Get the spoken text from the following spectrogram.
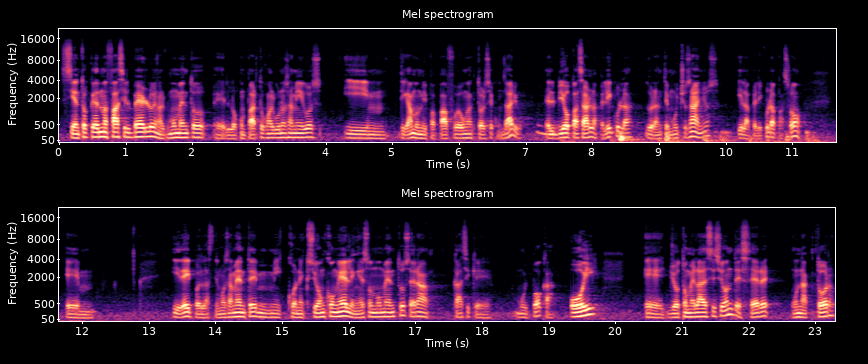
siento que es más fácil verlo, en algún momento eh, lo comparto con algunos amigos y digamos, mi papá fue un actor secundario. Él vio pasar la película durante muchos años y la película pasó. Em, y de ahí, pues lastimosamente, mi conexión con él en esos momentos era casi que muy poca. Hoy eh, yo tomé la decisión de ser un actor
